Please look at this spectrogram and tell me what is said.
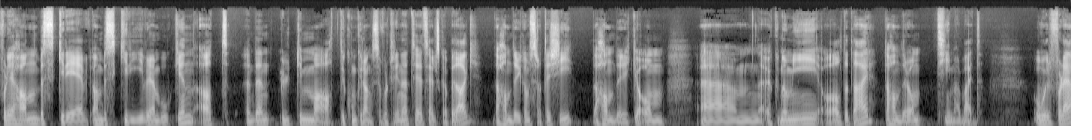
Fordi han, beskrev, han beskriver den boken at den ultimate konkurransefortrinnet til et selskap i dag. Det handler ikke om strategi, det handler ikke om eh, økonomi og alt dette her. Det handler om teamarbeid. Og hvorfor det?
